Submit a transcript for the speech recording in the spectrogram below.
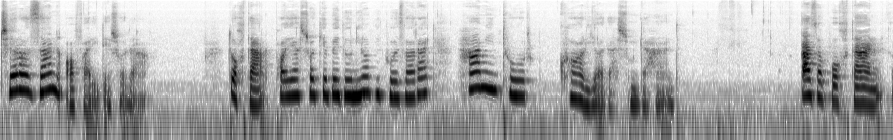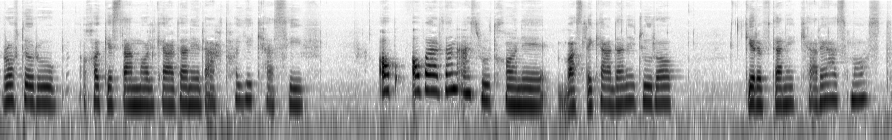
چرا زن آفریده شدم. دختر پایش را که به دنیا می‌گذارد همینطور کار یادش می‌دهند. غذا پختن رفت و روب خاکستر مال کردن رخت های کثیف. آب آوردن از رودخانه وصله کردن جوراب گرفتن کره از ماست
